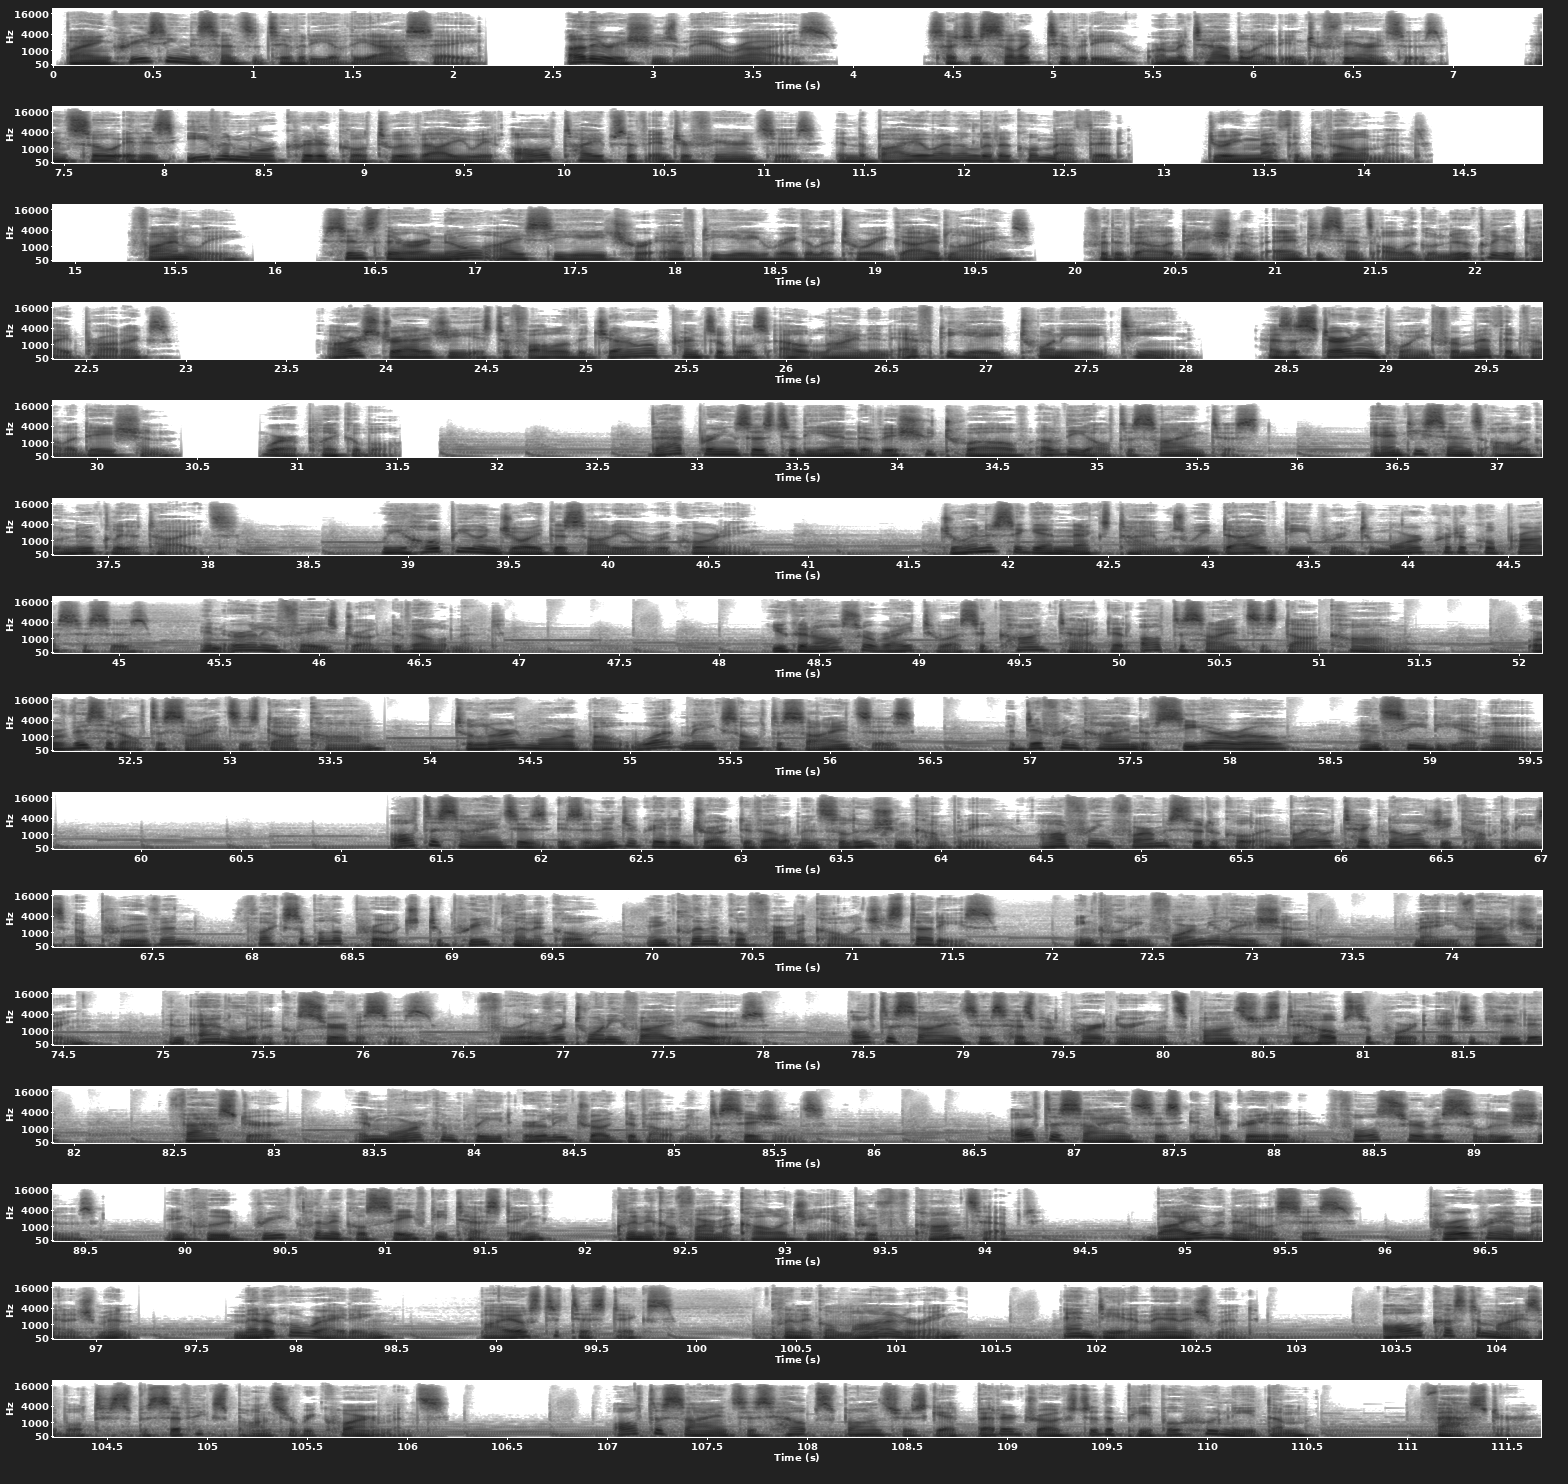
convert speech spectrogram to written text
By increasing the sensitivity of the assay, other issues may arise, such as selectivity or metabolite interferences, and so it is even more critical to evaluate all types of interferences in the bioanalytical method during method development. Finally, since there are no ICH or FDA regulatory guidelines for the validation of antisense oligonucleotide products, our strategy is to follow the general principles outlined in FDA 2018 as a starting point for method validation, where applicable. That brings us to the end of issue 12 of The Alta Scientist Antisense Oligonucleotides. We hope you enjoyed this audio recording. Join us again next time as we dive deeper into more critical processes in early phase drug development. You can also write to us at contact at altasciences.com or visit altasciences.com to learn more about what makes Alta Sciences a different kind of CRO and CDMO. Alta Sciences is an integrated drug development solution company offering pharmaceutical and biotechnology companies a proven, flexible approach to preclinical and clinical pharmacology studies, including formulation, manufacturing, and analytical services. For over 25 years, Alta Sciences has been partnering with sponsors to help support educated, faster, and more complete early drug development decisions. Alta Sciences integrated full service solutions include preclinical safety testing, clinical pharmacology and proof of concept, bioanalysis, program management, medical writing, biostatistics, clinical monitoring, and data management, all customizable to specific sponsor requirements. Alta Sciences helps sponsors get better drugs to the people who need them faster.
